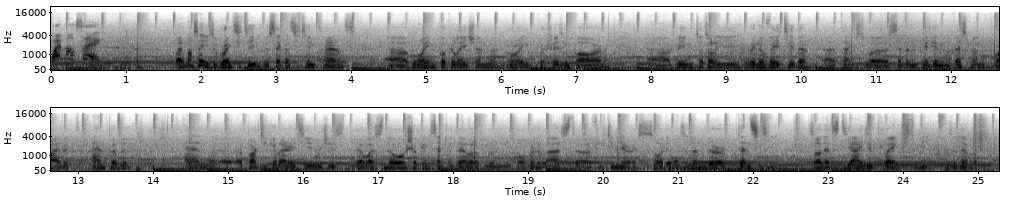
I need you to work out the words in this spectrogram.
Why Marseille? Well, Marseille is a great city, the second city in France, uh, growing population, growing purchasing power, uh, being totally renovated uh, thanks to a 7 billion investment, private and public. And a particularity which is there was no shopping center development over the last uh, 15 years. So there was an under density. So that's the ideal place to be as a developer.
